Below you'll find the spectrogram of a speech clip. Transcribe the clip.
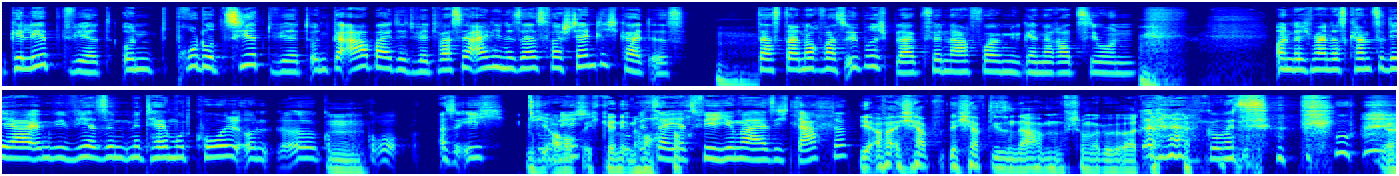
gelebt wird und produziert wird und gearbeitet wird, was ja eigentlich eine Selbstverständlichkeit ist, mhm. dass da noch was übrig bleibt für nachfolgende Generationen. und ich meine, das kannst du dir ja irgendwie, wir sind mit Helmut Kohl und äh, mhm. Also ich. Ich auch, nicht. ich kenne ihn auch. Du bist ja jetzt viel jünger, als ich dachte. Ja, aber ich habe ich hab diesen Namen schon mal gehört. Gut. ja.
